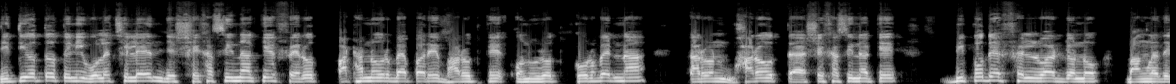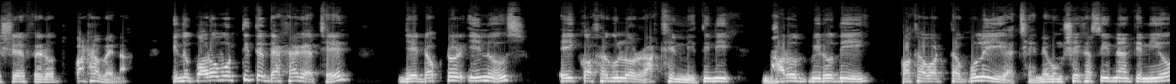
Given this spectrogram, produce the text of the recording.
দ্বিতীয়ত তিনি বলেছিলেন যে, শেখ হাসিনাকে ফেরত পাঠানোর ব্যাপারে ভারতকে অনুরোধ করবেন না। কারণ ভারত শেখ হাসিনাকে বিপদে ফেলবার জন্য বাংলাদেশে ফেরত পাঠাবে না। কিন্তু পরবর্তীতে দেখা গেছে যে ডক্টর ইনুস এই কথাগুলো রাখেননি। তিনি ভারত বিরোধী কথাবার্তা বলেই গেছেন এবং শেখ হাসিনাকে নিয়েও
